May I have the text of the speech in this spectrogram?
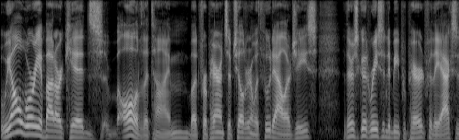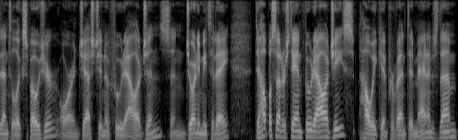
We all worry about our kids all of the time, but for parents of children with food allergies, there's good reason to be prepared for the accidental exposure or ingestion of food allergens. And joining me today to help us understand food allergies, how we can prevent and manage them,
